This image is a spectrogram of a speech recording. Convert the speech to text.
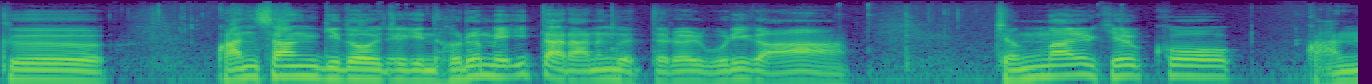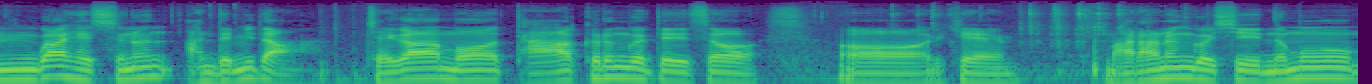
그 관상 기도적인 흐름에 있다라는 것들을 우리가 정말 결코 관과해서는 안 됩니다. 제가 뭐 다 그런 것에 대해서 어 이렇게 말하는 것이 너무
